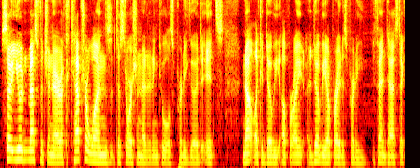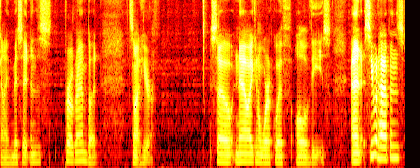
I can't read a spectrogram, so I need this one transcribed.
So you would mess with the generic. Capture One's distortion editing tool is pretty good. It's not like Adobe Upright. Adobe Upright is pretty fantastic, and I miss it in this program, but it's not here. So now I can work with all of these. And see what happens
